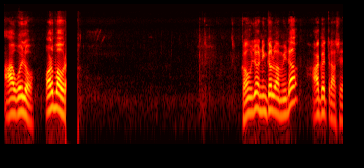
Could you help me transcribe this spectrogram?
આ ઓઈલો અળબાવ ઘઉં જો નીકળવા મીંડા આગતરા છે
